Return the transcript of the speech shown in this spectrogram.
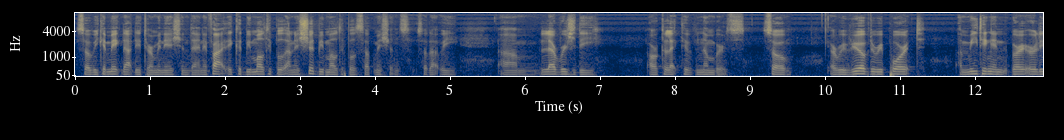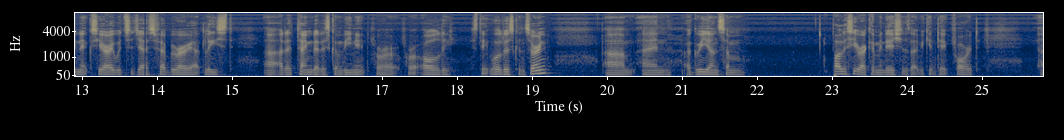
so we can make that determination then. In fact, it could be multiple, and it should be multiple submissions so that we um, leverage the our collective numbers. So a review of the report, a meeting in very early next year, I would suggest February at least, uh, at a time that is convenient for, for all the stakeholders concerned, um, and agree on some policy recommendations that we can take forward uh,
